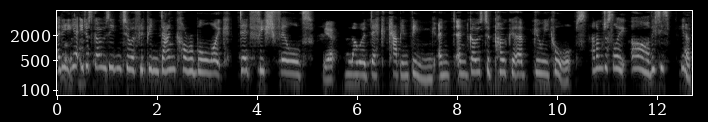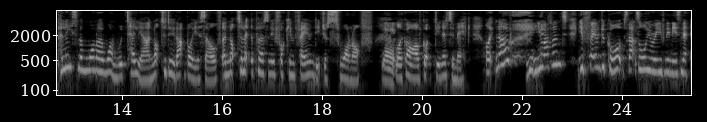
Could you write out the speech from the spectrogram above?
and he yeah he just goes into a flipping dank, horrible, like dead fish filled Yeah. lower deck cabin thing and and goes to poke at a gooey corpse and i'm just like oh this is you know policeman 101 would tell you not to do that by yourself and not to let the person who fucking found it just swan off No. like oh i've got dinner to make like no you haven't you've found a corpse that's all your evening is now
